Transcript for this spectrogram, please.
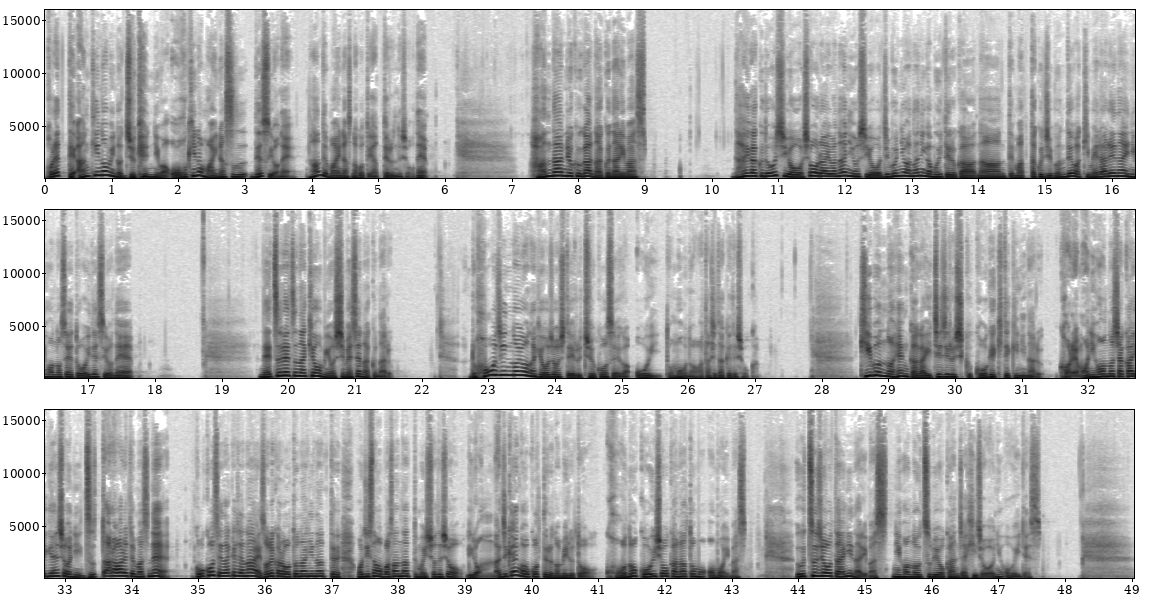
これって暗記のみの受験には大きなマイナスですよね。なんでマイナスのことやってるんでしょうね。判断力がなくなります。大学どうしよう将来は何をしよう自分には何が向いてるかなんて全く自分では決められない日本の生徒多いですよね。熱烈な興味を示せなくなる。老人のような表情している中高生が多いと思うのは私だけでしょうか。気分の変化が著しく攻撃的になる。これも日本の社会現象にずっと現れてますね。高校生だけじゃない。それから大人になって、おじさんおばさんになっても一緒でしょう。いろんな事件が起こってるのを見ると、この後遺症かなとも思います。うつ状態になります。日本のうつ病患者非常に多いです。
